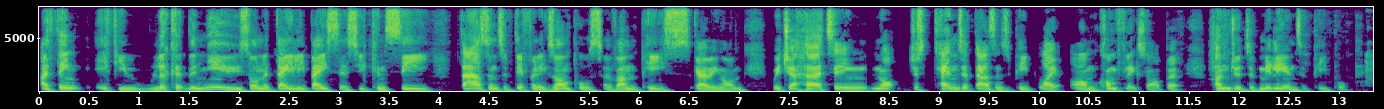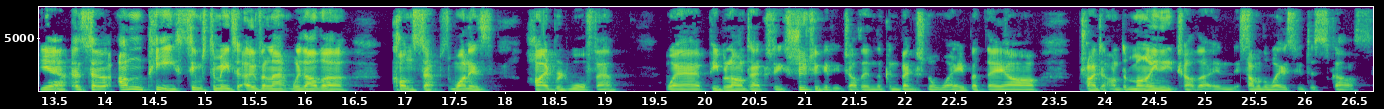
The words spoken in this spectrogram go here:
I think if you look at the news on a daily basis, you can see thousands of different examples of unpeace going on, which are hurting not just tens of thousands of people like armed conflicts are, but hundreds of millions of people. Yeah. And so unpeace seems to me to overlap with other concepts. One is hybrid warfare. where people aren't actually shooting at each other in the conventional way, but they are trying to undermine each other in some of the ways you discuss.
